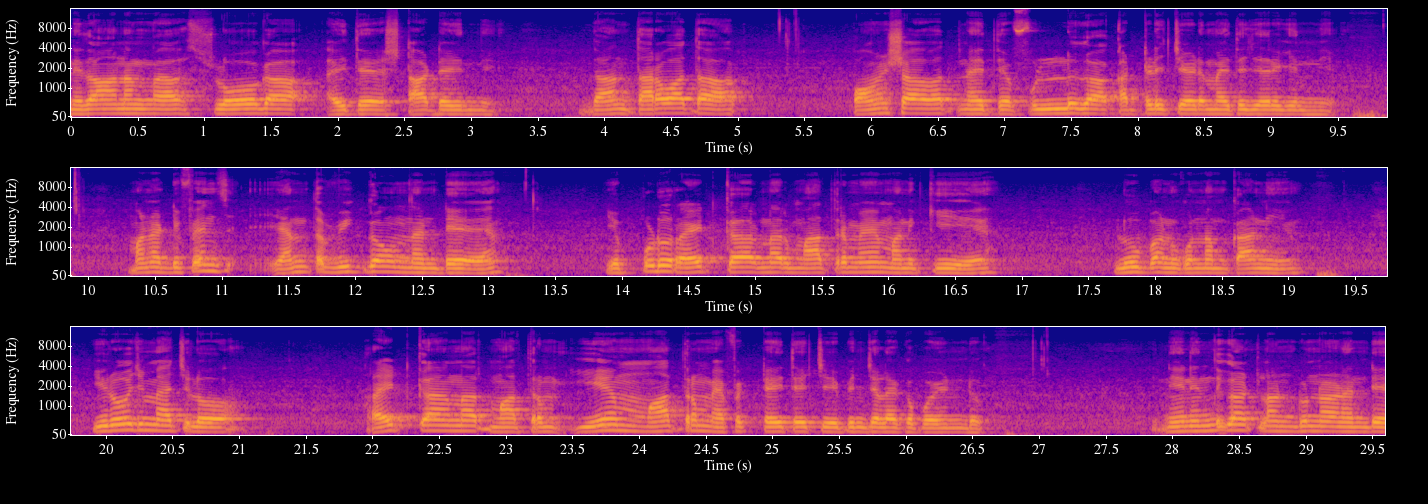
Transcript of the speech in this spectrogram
నిదానంగా స్లోగా అయితే స్టార్ట్ అయింది. దాని తర్వాత పవన్ షావత్ని అయితే ఫుల్గా కట్టడి చేయడం అయితే జరిగింది. మన డిఫెన్స్ ఎంత వీక్గా ఉందంటే ఎప్పుడు రైట్ కార్నర్ మాత్రమే మనకి లూప్ అనుకున్నాం కానీ ఈరోజు మ్యాచ్లో రైట్ కార్నర్ మాత్రం ఏం మాత్రం ఎఫెక్ట్ అయితే చేపించలేకపోయిండు. నేను ఎందుకు అట్లా అంటున్నానంటే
